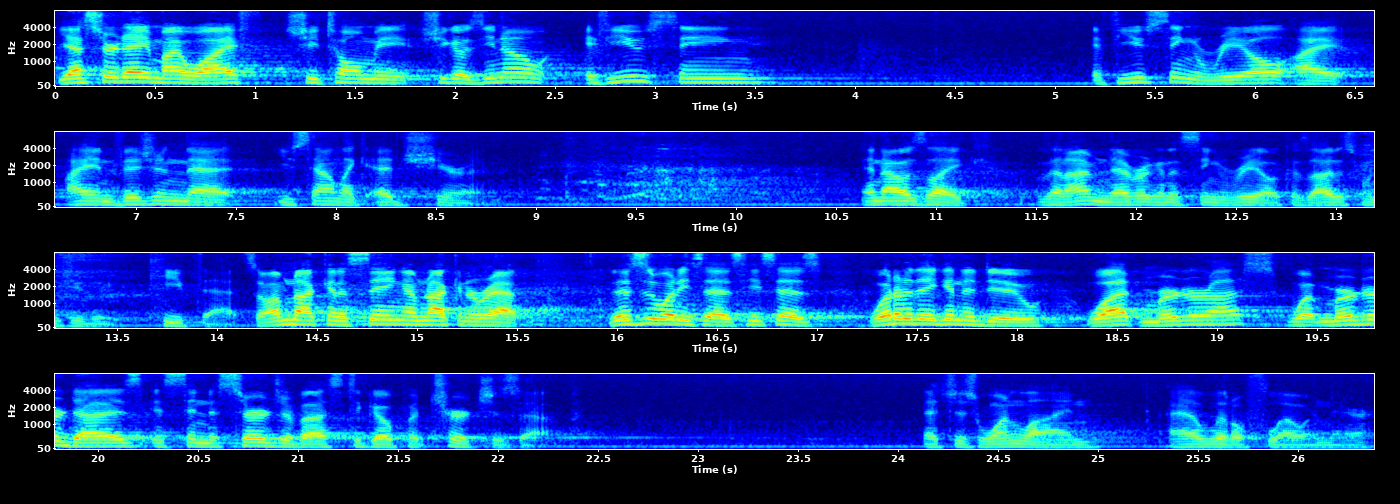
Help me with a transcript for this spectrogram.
Yesterday, my wife, she told me, she goes, You know, if you sing if you sing real, I, I envision that you sound like Ed Sheeran. And I was like, then I'm never going to sing real because I just want you to keep that. So I'm not going to sing, I'm not going to rap. This is what he says. He says, What are they going to do? What? Murder us? What murder does is send a surge of us to go put churches up. That's just one line. I had a little flow in there.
